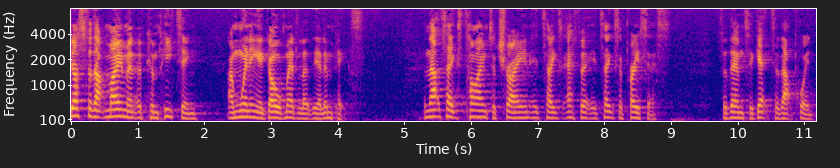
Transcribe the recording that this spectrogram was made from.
just for that moment of competing and winning a gold medal at the Olympics. And that takes time to train, it takes effort, it takes a process for them to get to that point.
